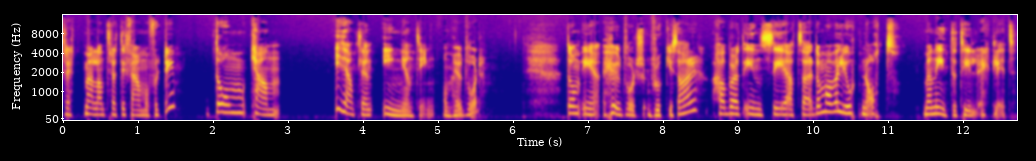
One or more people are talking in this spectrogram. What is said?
30, mellan 35 och 40. De kan egentligen ingenting om hudvård. De är hudvårdsrookiesar, har börjat inse att så här, de har väl gjort något, men inte tillräckligt.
